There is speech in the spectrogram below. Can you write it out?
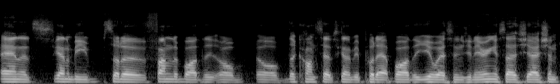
and it's going to be sort of funded by the or, or the concept's going to be put out by the U.S. Engineering Association.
